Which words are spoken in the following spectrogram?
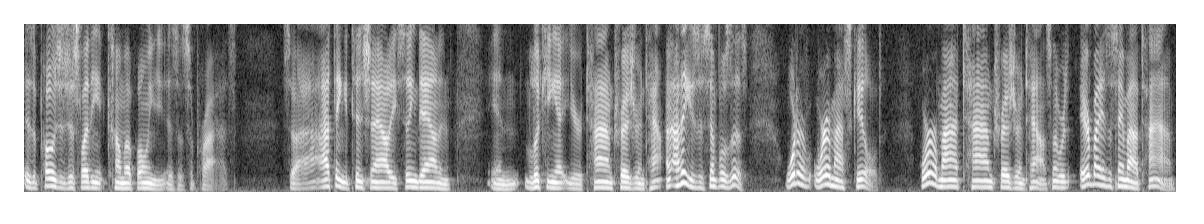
as opposed to just letting it come up on you as a surprise. So I, I think intentionality, sitting down and and looking at your time, treasure, and talent. I think it's as simple as this: what are where am I skilled? Where are my time, treasure, and talents? In other words, everybody has the same amount of time,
